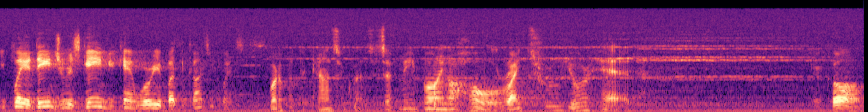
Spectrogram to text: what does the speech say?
You play a dangerous game, you can't worry about the consequences. What about the consequences of me blowing a hole right through your head? Your call.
